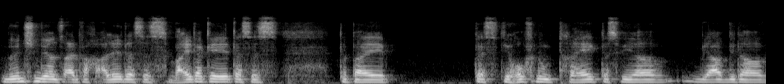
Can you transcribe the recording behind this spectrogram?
wünschen wir uns einfach alle, dass es weitergeht, dass es dabei, dass die Hoffnung trägt, dass wir ja wieder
